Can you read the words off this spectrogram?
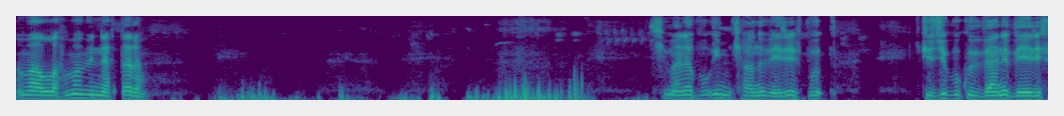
Amma Allahıma minnətdaram. Ki mənə bu imkanı verir, bu gücü, bu qüvvəni verir.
